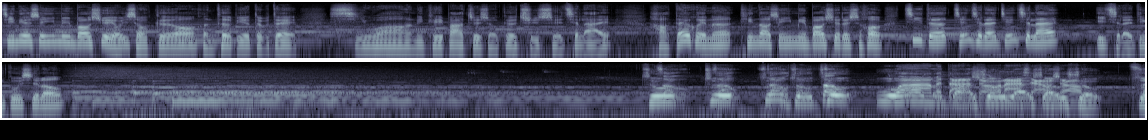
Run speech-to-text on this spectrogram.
今天声音面包屑有一首歌哦，很特别，对不对？希望你可以把这首歌曲学起来。好，待会呢，听到声音面包屑的时候，记得捡起来，捡起来，一起来听故事喽。走走走走走，我们大手拉小手，走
